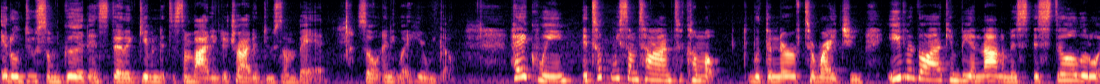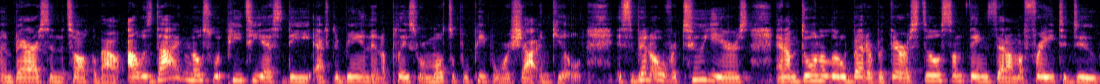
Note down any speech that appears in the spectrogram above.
it'll do some good instead of giving it to somebody to try to do some bad. So anyway, here we go. Hey Queen, it took me some time to come up with the nerve to write you. Even though I can be anonymous, it's still a little embarrassing to talk about. I was diagnosed with PTSD after being in a place where multiple people were shot and killed. It's been over two years and I'm doing a little better, but there are still some things that I'm afraid to do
